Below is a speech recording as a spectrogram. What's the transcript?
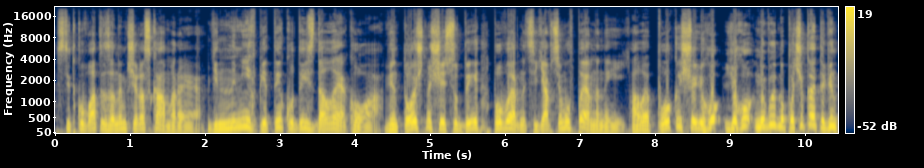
слідкувати за ним через камери. Він не міг піти кудись далеко. Він точно ще сюди повернеться, я в цьому впевнений. Але поки що його його не видно. Почекайте, він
